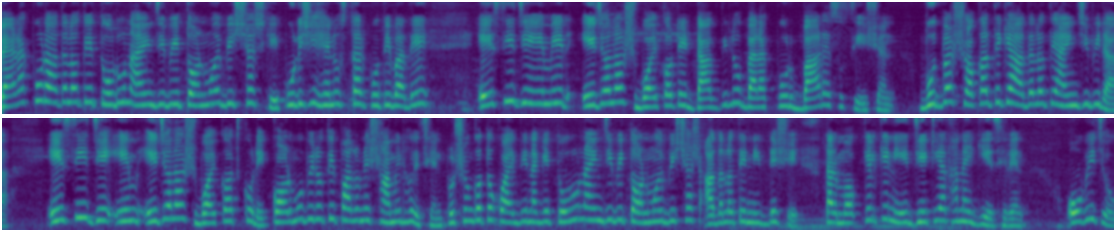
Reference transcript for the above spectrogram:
ব্যারাকপুর আদালতে তরুণ আইনজীবী তন্ময় বিশ্বাসকে পুলিশি হেনস্থার প্রতিবাদে এসিজেএম এর এজলাস বয়কটের ডাক দিল ব্যারাকপুর বার অ্যাসোসিয়েশন। বুধবার সকাল থেকে আদালতে আইনজীবীরা এসিজেএম এজলাস বয়কট করে কর্মবিরতি পালনে সামিল হয়েছেন। প্রসঙ্গত কয়েকদিন আগে তরুণ আইনজীবী তন্ময় বিশ্বাস আদালতের নির্দেশে তার মক্কেলকে নিয়ে জেটিয়া থানায় গিয়েছিলেন। অভিযোগ,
